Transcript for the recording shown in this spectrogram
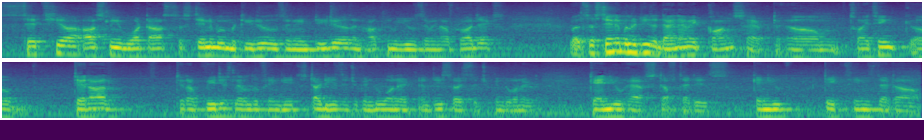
Sethia asked me what are sustainable materials in interiors and how can we use them in our projects. Well, sustainability is a dynamic concept. Um, so I think uh, there are there are various levels of engaged studies that you can do on it and research that you can do on it. Can you have stuff that is? Can you take things that are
